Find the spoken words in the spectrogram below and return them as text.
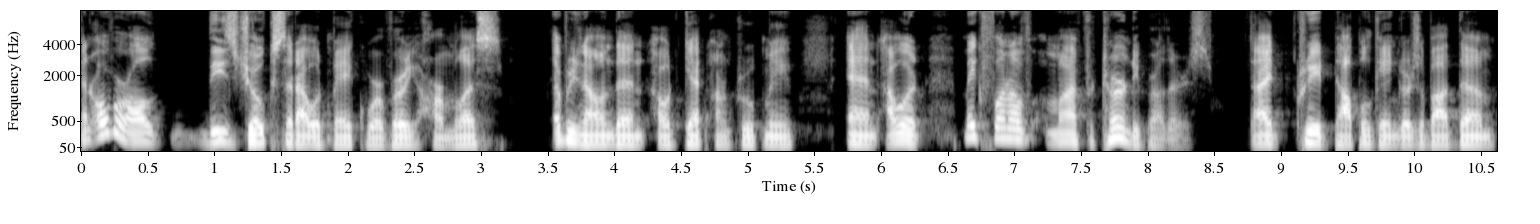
And overall, these jokes that I would make were very harmless. Every now and then, I would get on GroupMe and I would make fun of my fraternity brothers. I'd create doppelgangers about them,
